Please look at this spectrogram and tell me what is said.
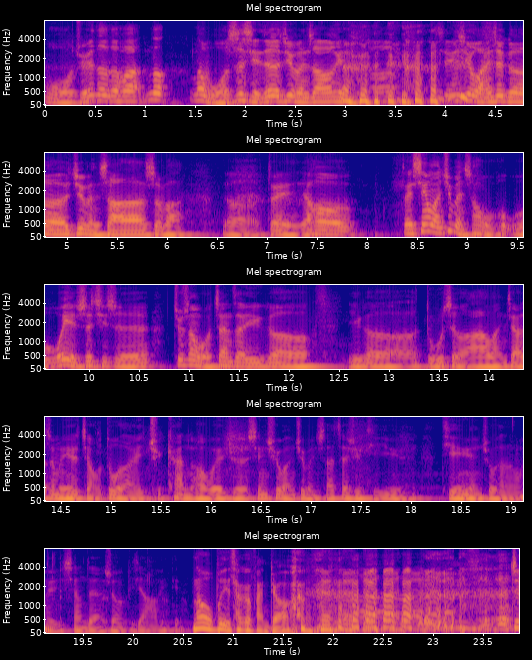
我觉得的话，那那我是写这个剧本杀，我给你说，先去玩这个剧本杀了，是吧？呃，对，然后对，先玩剧本杀，我会我我也是，其实就算我站在一个一个读者啊、玩家这么一个角度来去看的话，我也觉得先去玩剧本杀，再去体验原体验原著，可能会相对来说比较好一点。那我不得唱个反调？就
